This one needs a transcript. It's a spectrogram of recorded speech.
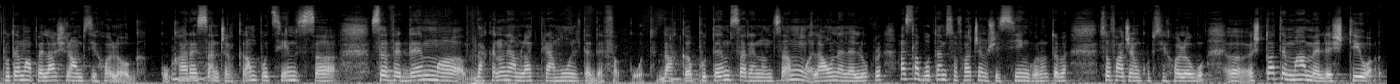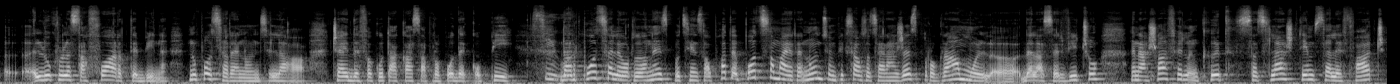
putem apela și la un psiholog cu care uh-huh. să încercăm puțin să, să vedem uh, dacă nu ne-am luat prea multe de făcut, dacă uh-huh. putem să renunțăm la unele lucruri. Asta putem să o facem și singur, nu trebuie să o facem cu psihologul. Uh, și toate mamele știu uh, lucrul ăsta foarte bine. Nu poți să renunți la ce ai de făcut acasă, apropo de copii, Sigur. dar poți să le ordonezi puțin sau poate poți să mai renunți un pic sau să-ți aranjezi programul de la serviciu în așa fel încât să să-ți lași timp să le faci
